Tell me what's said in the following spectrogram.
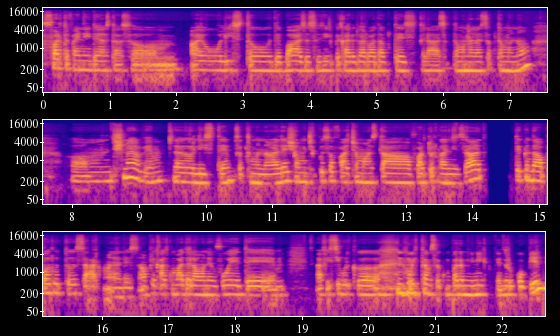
Foarte faină ideea asta să um, ai o listă de bază, să zic, pe care doar o adaptezi de la săptămână la săptămână. Um, și noi avem uh, liste săptămânale și am început să facem asta foarte organizat de când a apărut uh, Sara, mai ales. Am plecat cumva de la o nevoie de a fi sigur că nu uităm să cumpărăm nimic pentru copil,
